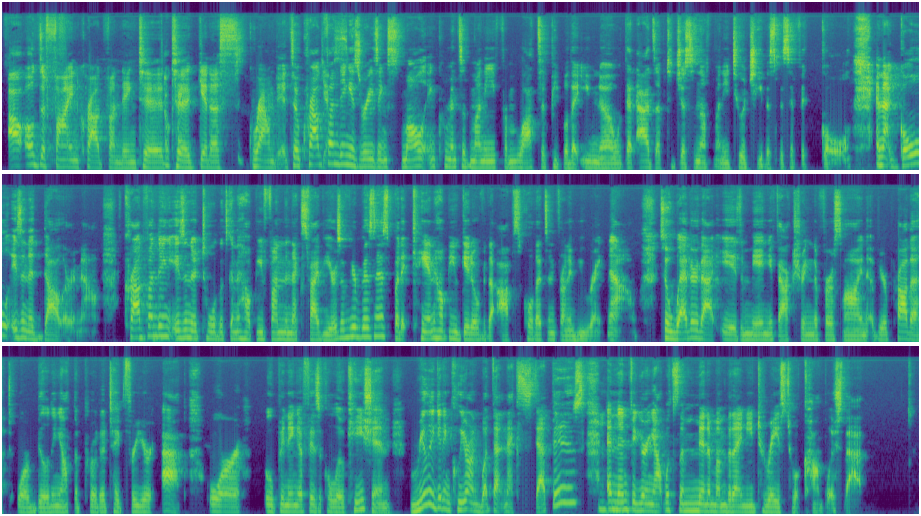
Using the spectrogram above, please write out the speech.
I'll, I'll define crowdfunding to okay. to get us grounded. So crowdfunding yes. is raising small increments of money from lots of people that you know that adds up to just enough money to achieve a specific goal. And that goal isn't a dollar amount. Crowdfunding mm-hmm. isn't a tool that's going to help you fund the next 5 years of your business, but it can help you get over the obstacle that's in front of you right now. So whether that is manufacturing the first line of your product or building out the prototype for your app or opening a physical location, really getting clear on what that next step is, mm-hmm. and then figuring out what's the minimum that I need to raise to accomplish that.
